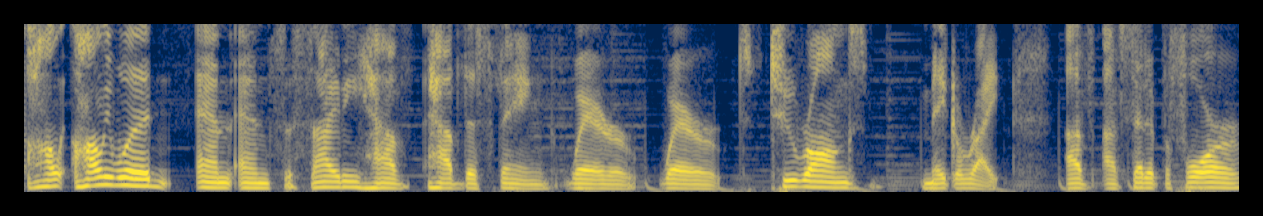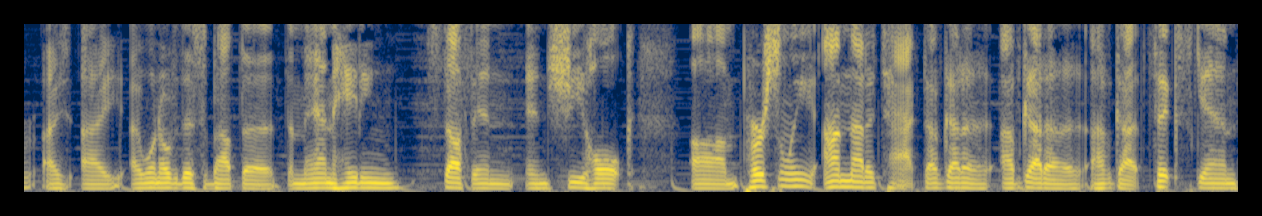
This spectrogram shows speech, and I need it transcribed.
Hol- Hollywood and and society have have this thing where where two wrongs make a right. I've I've said it before. I I, I went over this about the the man hating stuff in in She Hulk. Um, personally, I'm not attacked. I've got a, I've got a, I've got thick skin.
